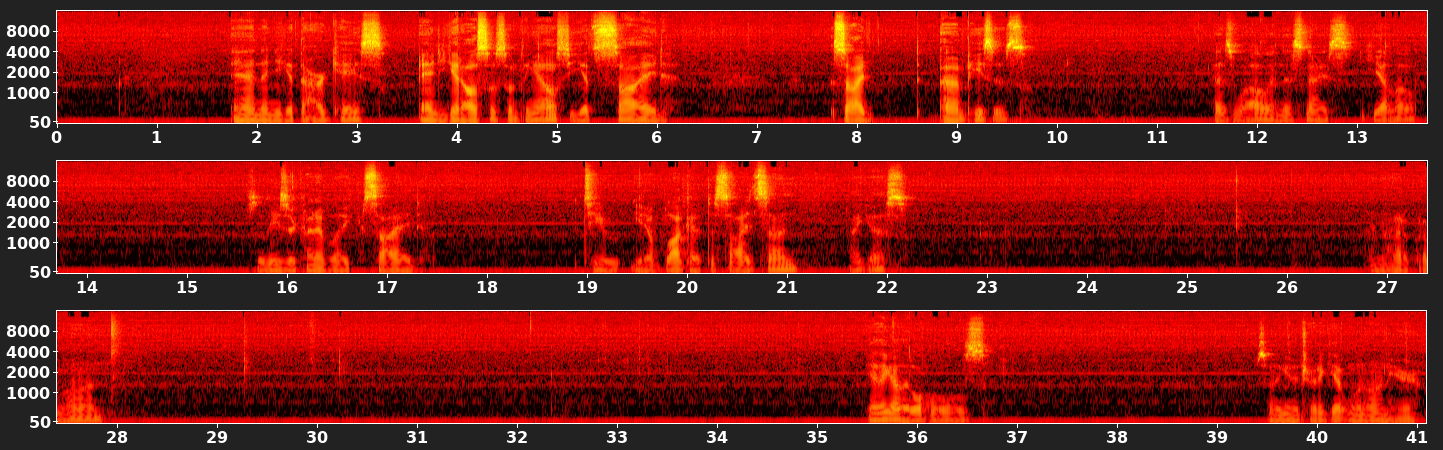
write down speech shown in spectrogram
and then you get the hard case and you get also something else. You get side side um, pieces as well in this nice yellow. So these are kind of like side to you know block out the side sun I guess. I don't know how to put them on Yeah, they got little holes. So I'm going to try to get one on here.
